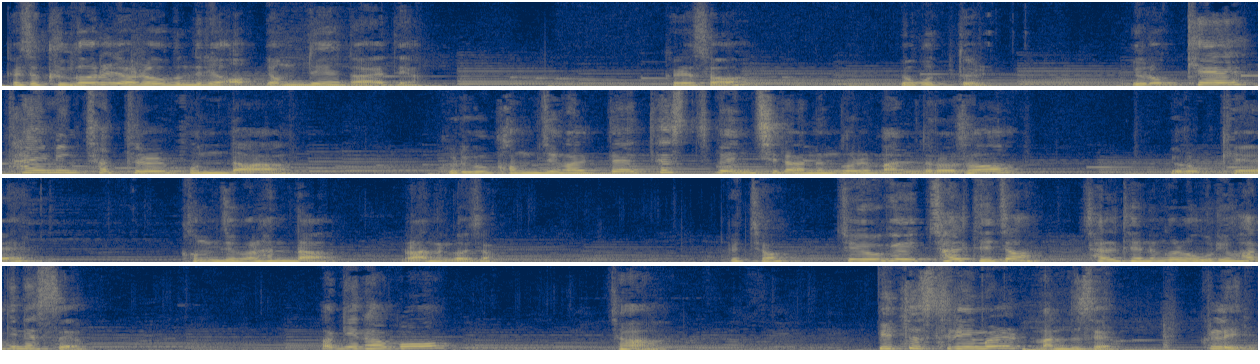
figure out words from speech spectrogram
그래서 그거를 여러분들이 어- 염두에 넣어야 돼요. 그래서 요것들 이렇게 타이밍 차트를 본다. 그리고 검증할 때 테스트 벤치라는 거를 만들어서 이렇게 검증을 한다라는 거죠. 그쵸? 지금 여기 잘 되죠? 잘 되는 걸 우리 확인했어요. 확인하고 자 비트 스트림을 만드세요. 클릭.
